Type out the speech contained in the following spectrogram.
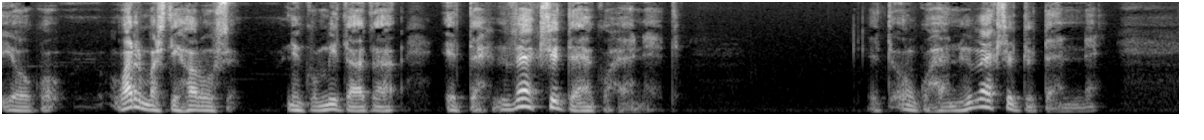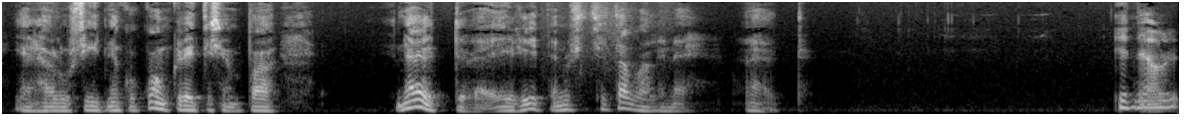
Jouko varmasti halusi niin mitata, että hyväksytäänkö hänet. Että onko hän hyväksytty tänne. Ja hän halusi siitä niin konkreettisempaa näyttöä. Ei riittänyt se tavallinen näyttö. Että ne oli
